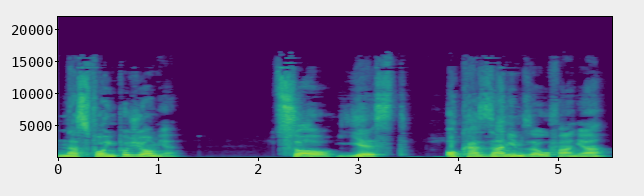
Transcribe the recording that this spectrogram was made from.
na swoim poziomie. Co jest okazaniem zaufania,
